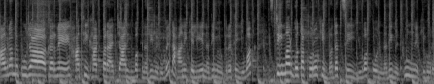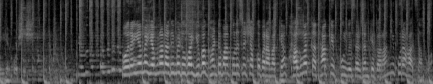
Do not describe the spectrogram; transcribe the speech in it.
आगरा में पूजा करने हाथी घाट पर आए चार युवक नदी में डूबे। नहाने के लिए नदी में उतरे थे युवक। स्टीमर गोताखोरों की मदद से युवक को नदी में ढूँढने की हो रही है कोशिश। औरैया में यमुना नदी में डूबा युवक। घंटों बाद पुलिस ने शव को बरामद किया। भागवत कथा के फूल विसर्जन के दौरान ये पूरा हादसा हुआ।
